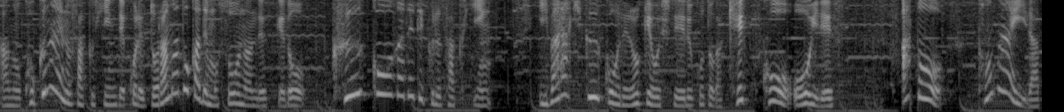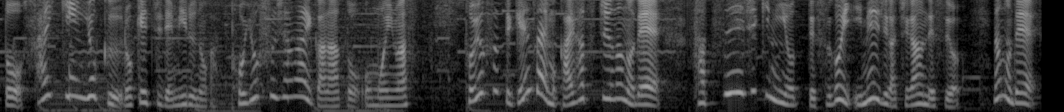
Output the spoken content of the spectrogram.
あの国内の作品でこれドラマとかでもそうなんですけど空港が出てくる作品茨城空港でロケをしていることが結構多いです。あと都内だと最近よくロケ地で見るのが豊洲じゃないかなと思います。豊洲って現在も開発中なので撮影時期によってすごいイメージが違うんですよ。なので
